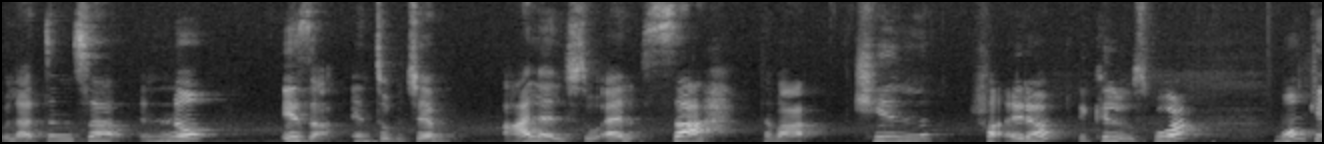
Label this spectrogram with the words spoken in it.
ولا تنسى إنه إذا أنتم بتجاوبوا على السؤال صح تبع كل فقرة لكل أسبوع. ممكن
